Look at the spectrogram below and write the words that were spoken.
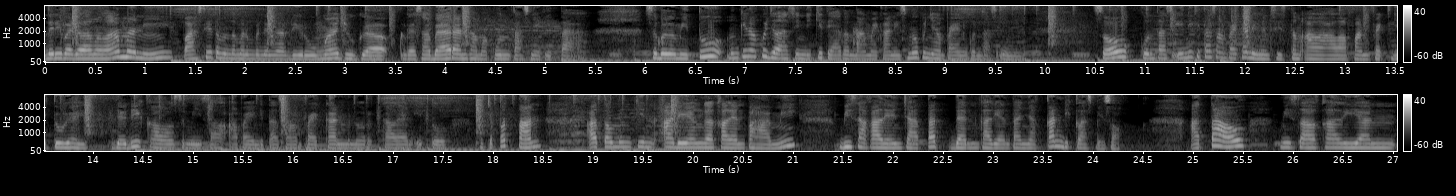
daripada lama-lama nih, pasti teman-teman pendengar di rumah juga gak sabaran sama kuntasnya kita. Sebelum itu, mungkin aku jelasin dikit ya tentang mekanisme penyampaian kuntas ini. So, kuntas ini kita sampaikan dengan sistem ala-ala fun fact gitu guys. Jadi kalau semisal apa yang kita sampaikan menurut kalian itu kecepatan atau mungkin ada yang gak kalian pahami, bisa kalian catat dan kalian tanyakan di kelas besok. Atau misal kalian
